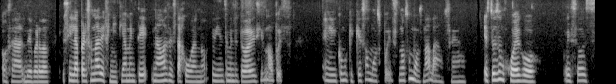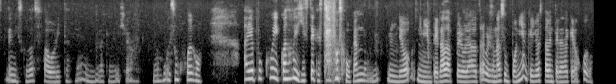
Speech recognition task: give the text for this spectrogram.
O sea, de verdad si la persona definitivamente nada más está jugando, evidentemente te va a decir, no, pues, eh, como que, ¿qué somos? Pues no somos nada, o sea, esto es un juego, eso es de mis cosas favoritas, ¿no? La que me dijeron, es un juego. Ay, ¿a poco? ¿Y cuándo me dijiste que estábamos jugando? Yo ni enterada, pero la otra persona suponía que yo estaba enterada que era un juego.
